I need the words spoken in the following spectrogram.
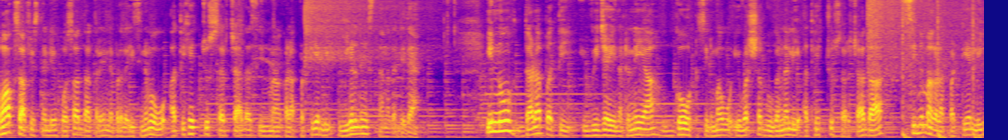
ಬಾಕ್ಸ್ ಆಫೀಸ್ನಲ್ಲಿ ಹೊಸ ದಾಖಲೆಯನ್ನು ಬರೆದ ಈ ಸಿನಿಮಾವು ಅತಿ ಹೆಚ್ಚು ಸರ್ಚ್ ಆದ ಸಿನಿಮಾಗಳ ಪಟ್ಟಿಯಲ್ಲಿ ಏಳನೇ ಸ್ಥಾನದಲ್ಲಿದೆ. ಇನ್ನು ದಳಪತಿ ವಿಜಯ್ ನಟನೆಯ ಗೋಟ್ ಸಿನಿಮಾವು ಈ ವರ್ಷ ಗೂಗಲ್ನಲ್ಲಿ ಅತಿ ಹೆಚ್ಚು ಸರ್ಚ್ ಆದ ಸಿನಿಮಾಗಳ ಪಟ್ಟಿಯಲ್ಲಿ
